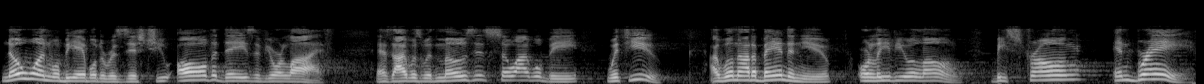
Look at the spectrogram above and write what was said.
No one will be able to resist you all the days of your life. As I was with Moses, so I will be with you. I will not abandon you or leave you alone. Be strong and brave.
